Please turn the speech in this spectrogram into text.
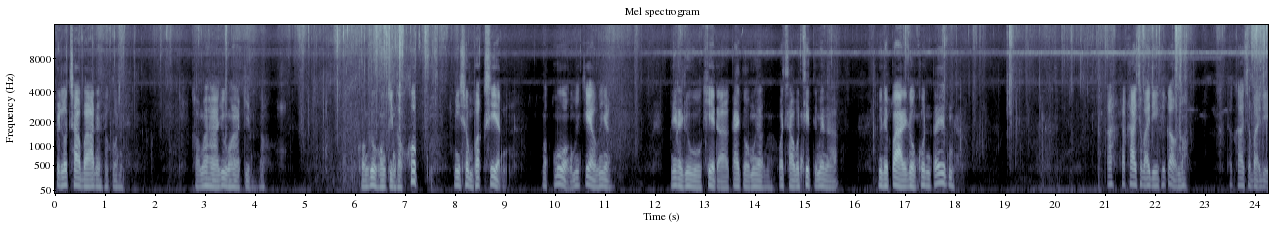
เป็นรถชาวบ้านนะทุกคน เขามาหาอยู่หากินเนาะของอยู่ของกินเขาครบ มีส้มพักเสียนมักม่วงมีแก้วมีอย่างนี่เราอยู่เขตอ่าใกล้ตัวเมือง วัดเสาวันทิศนี่แม่นะอยู่ในป่าในดงคนเต็มอะทักทายสบายดีคือเก่าเนาะทักทายสบายดี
